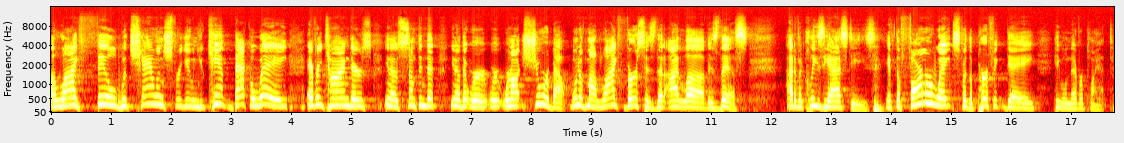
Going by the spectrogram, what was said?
a life filled with challenge for you, and you can't back away every time there's, you know, something that, you know, that we're, we're, we're not sure about. One of my life verses that I love is this out of Ecclesiastes If the farmer waits for the perfect day, he will never plant.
